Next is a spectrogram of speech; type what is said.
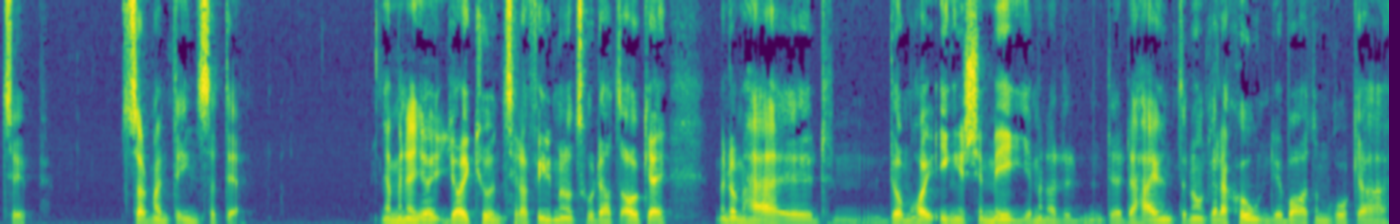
typ. Så hade man inte insett det. Jag menar, jag, jag gick runt hela filmen och trodde att okej, okay, men de här, de har ju ingen kemi. Jag menar, det, det här är ju inte någon relation. Det är bara att de råkar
